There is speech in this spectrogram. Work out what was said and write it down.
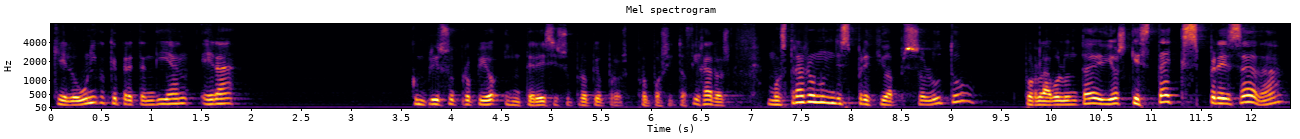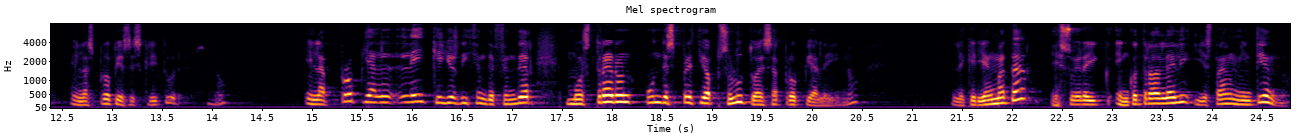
que lo único que pretendían era cumplir su propio interés y su propio propósito. Fijaros, mostraron un desprecio absoluto por la voluntad de Dios que está expresada en las propias escrituras. ¿no? En la propia ley que ellos dicen defender, mostraron un desprecio absoluto a esa propia ley. ¿no? Le querían matar, eso era en contra de la ley y estaban mintiendo.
